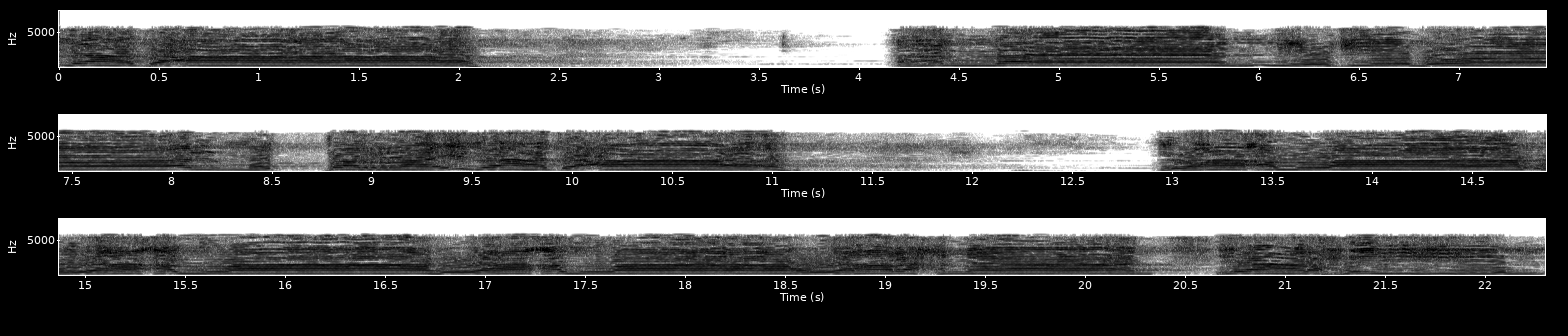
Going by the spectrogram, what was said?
إذا دعاه. أمن يجيب المضطر إذا دعاه. يا الله يا الله يا الله يا رحمن يا رحيم.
